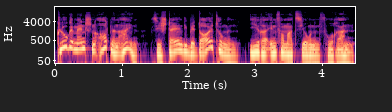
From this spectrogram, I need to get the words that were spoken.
Kluge Menschen ordnen ein. Sie stellen die Bedeutungen ihrer Informationen voran.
